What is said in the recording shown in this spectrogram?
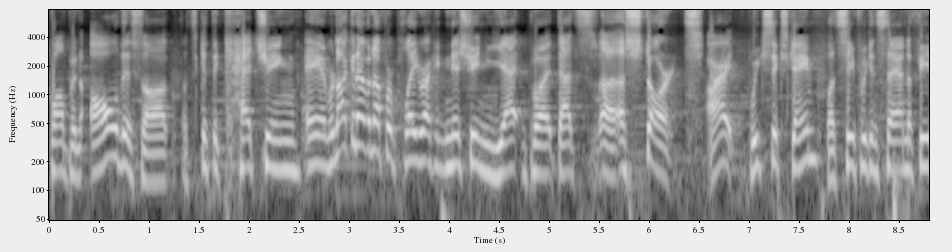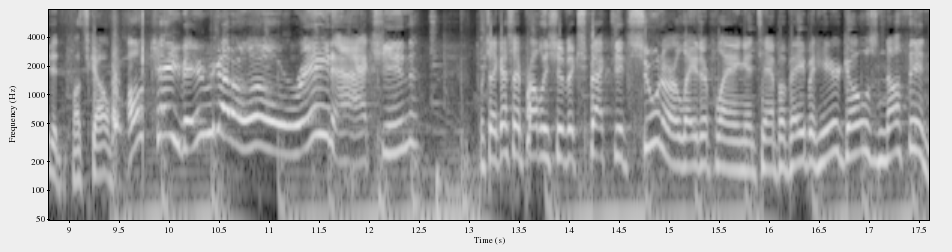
bumping all this up. Let's get the catching. And we're not going to have enough for play recognition yet, but that's uh, a start. All right, week six game. Let's see if we can stay undefeated. Let's go. Okay, baby, we got a little rain action. Which I guess I probably should have expected sooner or later playing in Tampa Bay, but here goes nothing.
